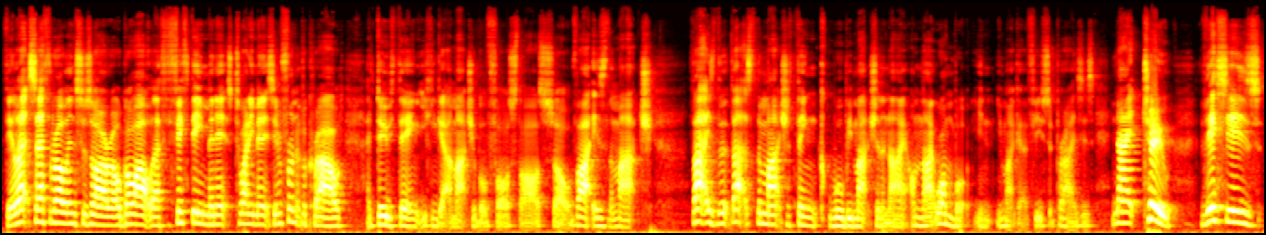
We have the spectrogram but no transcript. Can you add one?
If you let Seth Rollins Cesaro go out there for 15 minutes, 20 minutes in front of a crowd, I do think you can get a match above four stars. So that is the match that is the that's the match I think will be match of the night on night one, but you, you might get a few surprises. Night two, this is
